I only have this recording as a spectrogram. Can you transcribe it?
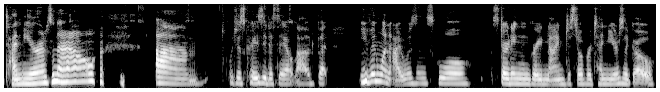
10 years now, um, which is crazy to say out loud. But even when I was in school, starting in grade nine, just over 10 years ago,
